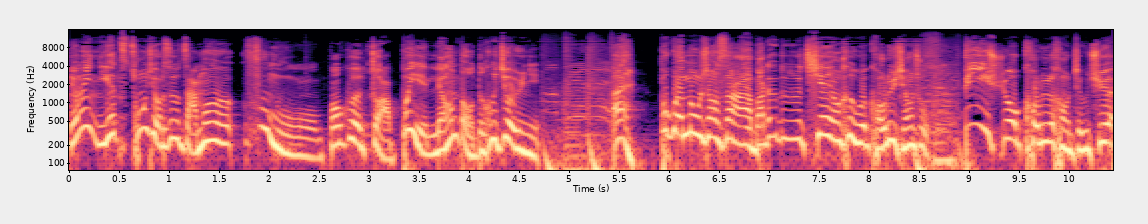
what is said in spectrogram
因为你从小的时候，咱们父母包括长辈、领导都会教育你，哎，不管弄上事儿啊，把这个这个前因后果考虑清楚，必须要考虑的很周全，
